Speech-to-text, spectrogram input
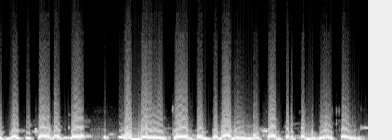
ಉನ್ನತೀಕರಣಕ್ಕೆ ಕೊಂಡೊಯ್ಯುತ್ತೆ ಅಂತಂತ ನಾನು ಈ ಮುಖಾಂತರ ತಮಗೆ ಹೇಳ್ತಾ ಇದ್ದೀನಿ.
